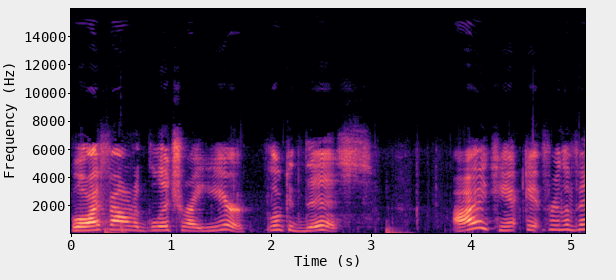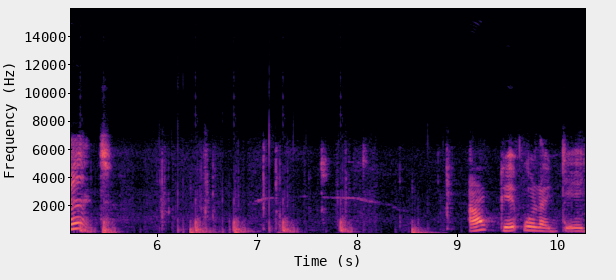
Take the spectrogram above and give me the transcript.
Well, I found a glitch right here. Look at this. I can't get through the vent. I don't get what I did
